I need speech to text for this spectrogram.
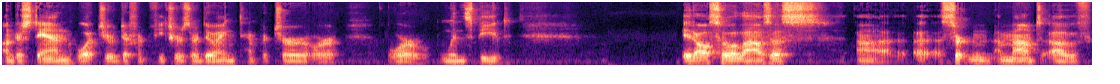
understand what your different features are doing, temperature or, or wind speed. It also allows us uh, a certain amount of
